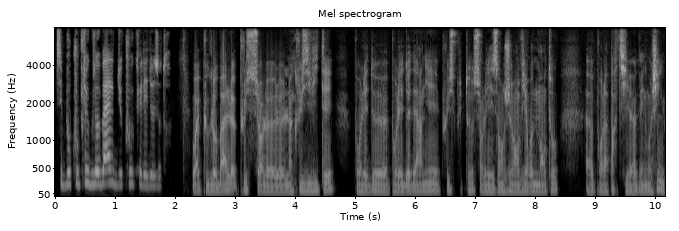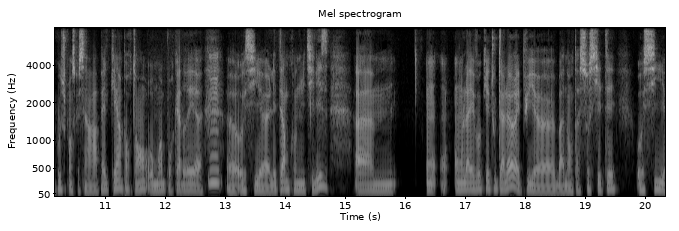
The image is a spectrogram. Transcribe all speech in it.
C'est beaucoup plus global, du coup, que les deux autres. Ouais, plus global, plus sur l'inclusivité pour les deux pour les deux derniers et plus plutôt sur les enjeux environnementaux euh, pour la partie euh, greenwashing. Écoute, je pense que c'est un rappel qui est important, au moins pour cadrer euh, mm. aussi les termes qu'on utilise. on, on, on l'a évoqué tout à l'heure, et puis bah, dans ta société aussi,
